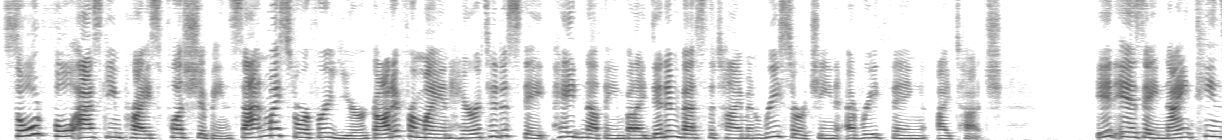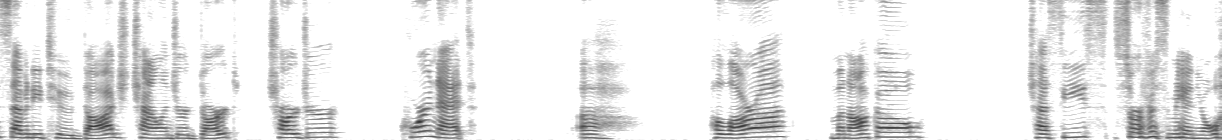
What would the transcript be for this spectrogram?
Sold full asking price plus shipping. Sat in my store for a year, got it from my inherited estate, paid nothing, but I did invest the time in researching everything I touch. It is a 1972 Dodge Challenger Dart Charger Coronet uh, Polara Monaco chassis service manual.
